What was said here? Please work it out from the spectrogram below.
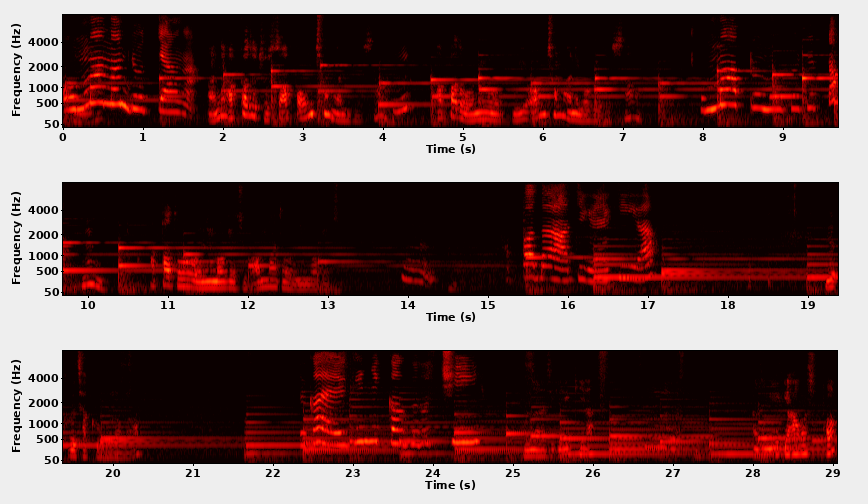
엄마만 줬잖아. 아니 아빠도 줬어. 아빠 엄청 많이 줬어. 응? 아빠도 우유 우유 엄청 많이 먹여줬어. 엄마 아빠 먹어줬어? 응. 아빠도 우유 먹여주고 엄마도 우유 먹여주고. 응. 아빠 나 아직 애기야? 왜 그거 자꾸 물어봐? 애기니까 그렇지. 언니 아직 애기야? 응. 아직 애기 하고 싶어?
